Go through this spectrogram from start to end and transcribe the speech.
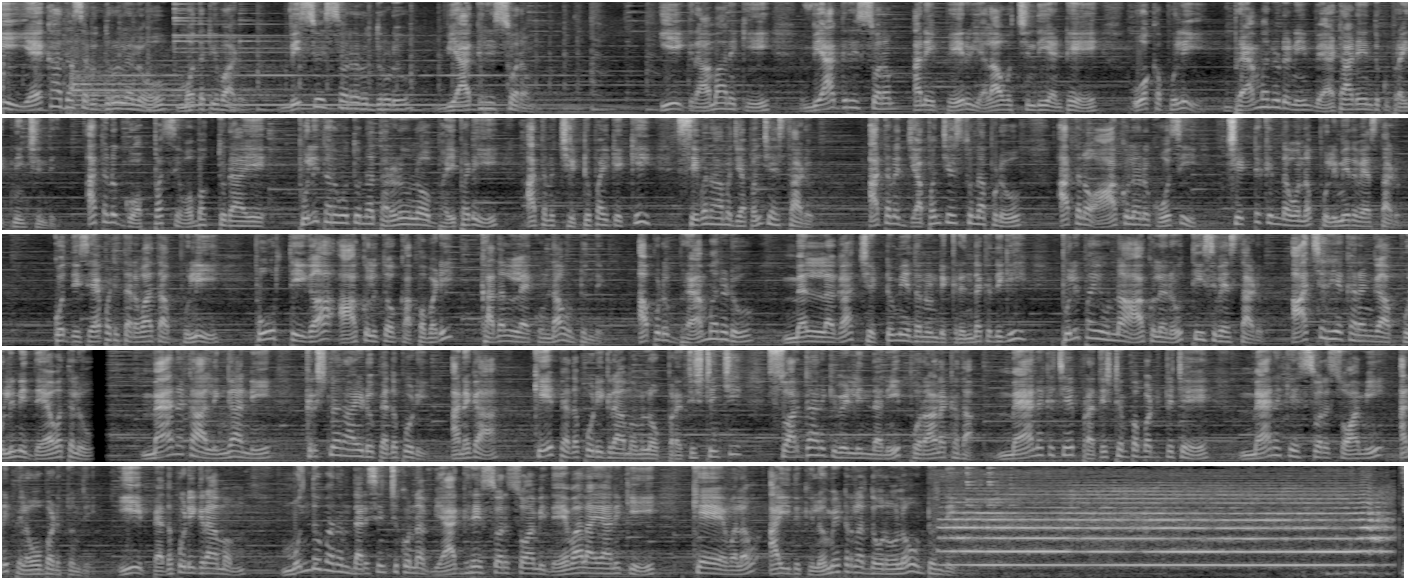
ఈ ఏకాదశ రుద్రులలో మొదటివాడు విశ్వేశ్వర రుద్రుడు వ్యాఘ్రేశ్వరం. ఈ గ్రామానికి వ్యాఘ్రేశ్వరం అనే పేరు ఎలా వచ్చింది అంటే ఒక పులి బ్రాహ్మణుడిని వేటాడేందుకు ప్రయత్నించింది. అతను గొప్ప శివభక్తుడాయే. పులి తరుగుతున్న తరుణంలో భయపడి అతను చెట్టుపైకెక్కి శివనామ జపం చేస్తాడు. అతను జపం చేస్తున్నప్పుడు అతను ఆకులను కోసి చెట్టు కింద ఉన్న పులి మీద వేస్తాడు. కొద్దిసేపటి తర్వాత పులి పూర్తిగా ఆకులతో కప్పబడి కదలలేకుండా ఉంటుంది. అప్పుడు బ్రాహ్మణుడు మెల్లగా చెట్టు మీద నుండి క్రిందకు దిగి పులిపై ఉన్న ఆకులను తీసివేస్తాడు. ఆశ్చర్యకరంగా పులిని దేవతలు మేనకా లింగాన్ని కృష్ణరాయుడు పెదపూడి అనగా కే పెదపూడి గ్రామంలో ప్రతిష్ఠించి స్వర్గానికి వెళ్ళిందని పురాణ కథ. మేనకచే ప్రతిష్ఠింపబడుటచే మేనకేశ్వర స్వామి అని పిలువబడుతుంది. ఈ పెదపూడి గ్రామం ముందు మనం దర్శించుకున్న వ్యాఘ్రేశ్వర స్వామి దేవాలయానికి కేవలం ఐదు కిలోమీటర్ల దూరంలో ఉంటుంది.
